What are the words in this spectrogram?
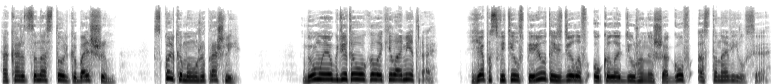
окажется настолько большим. Сколько мы уже прошли? Думаю, где-то около километра. Я посветил вперед и, сделав около дюжины шагов, остановился.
